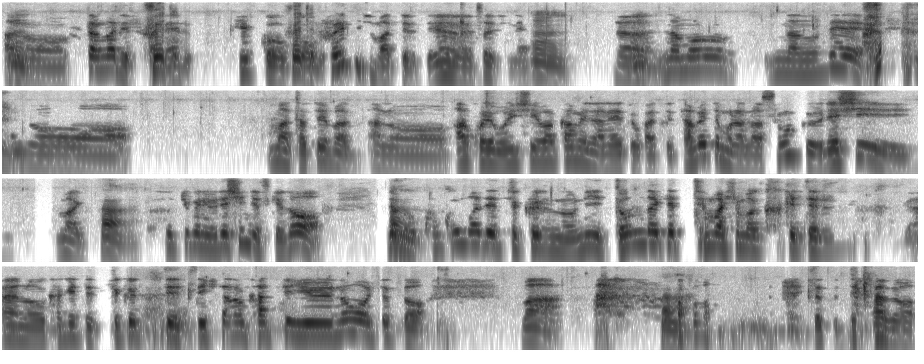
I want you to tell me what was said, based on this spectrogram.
あの、負担がですかね、結構こう増えてしまってるって、うん、そうですね。うん。うん、なものなので、あのまあ、例えば、あのあ、これ美味しいわかめだねとかって食べてもらうのはすごく嬉しい、まあ、率直に嬉しいんですけど、でも、ここまで作るのに、どんだけ手間暇かけてる、あの、かけて作ってできたのかっていうのを、ちょっと、まあ、ちょっと、あの、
